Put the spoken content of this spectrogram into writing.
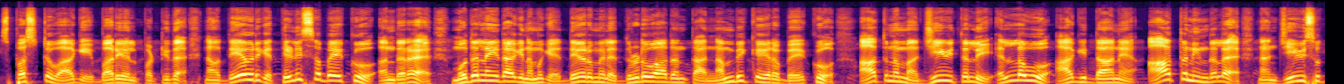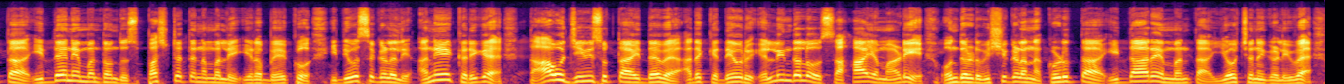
ಸ್ಪಷ್ಟವಾಗಿ ಬರೆಯಲ್ಪಟ್ಟಿದೆ. ನಾವು ದೇವರಿಗೆ ತಿಳಿಸಬೇಕು ಅಂದರೆ, ಮೊದಲನೆಯದಾಗಿ ನಮಗೆ ದೇವರ ಮೇಲೆ ದೃಢವಾದಂಥ ನಂಬಿಕೆ ಇರಬೇಕು. ಆತ ನಮ್ಮ ಜೀವಿತದಲ್ಲಿ ಎಲ್ಲವೂ ಆಗಿದ್ದಾನೆ. ಆತನಿಂದಲೇ ನಾನು ಜೀವಿಸುತ್ತಾ ಇದ್ದೇನೆ ಎಂಬಂತ ಒಂದು ಸ್ಪಷ್ಟತೆ ನಮ್ಮಲ್ಲಿ ಇರಬೇಕು. ಈ ದಿವಸಗಳಲ್ಲಿ ಅನೇಕರಿಗೆ ತಾವು ಜೀವಿಸುತ್ತಾ ಇದ್ದೇವೆ. ಅದಕ್ಕೆ ದೇವರು ಎಲ್ಲಿಂದಲೂ ಸಹಾಯ ಮಾಡಿ ಒಂದೆರಡು ವಿಷಯಗಳನ್ನು ಕೊಡುತ್ತಾ ಇದ್ದಾರೆ ಎಂಬಂತ ಯೋಚನೆಗಳಿವೆ.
